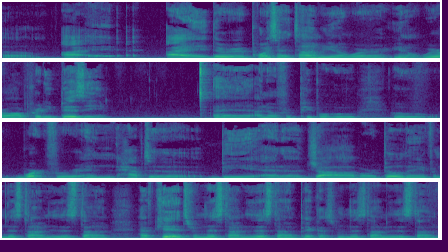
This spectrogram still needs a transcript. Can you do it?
um, I, I there were points at a time you know where you know we we're all pretty busy, and I know for people who who work for and have to be at a job or a building from this time to this time, have kids from this time to this time, pickups from this time to this time,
